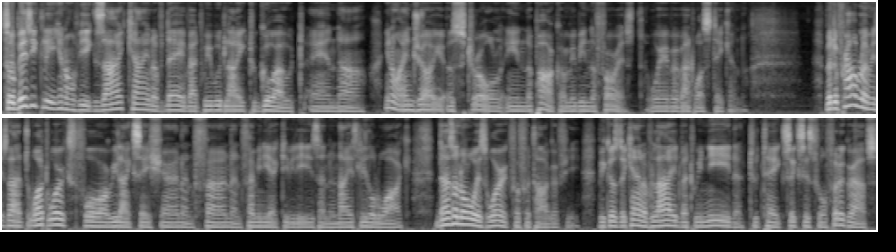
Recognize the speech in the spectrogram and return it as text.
So basically, you know, the exact kind of day that we would like to go out and, uh, you know, enjoy a stroll in the park or maybe in the forest, wherever that was taken. But the problem is that what works for relaxation and fun and family activities and a nice little walk doesn't always work for photography because the kind of light that we need to take successful photographs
